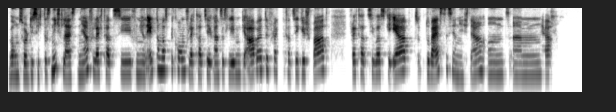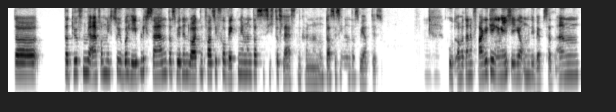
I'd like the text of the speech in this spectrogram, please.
warum soll die sich das nicht leisten, ja? Vielleicht hat sie von ihren Eltern was bekommen, vielleicht hat sie ihr ganzes Leben gearbeitet, vielleicht hat sie gespart, vielleicht hat sie was geerbt, du weißt es ja nicht, ja, und ähm, ja. da da dürfen wir einfach nicht so überheblich sein, dass wir den Leuten quasi vorwegnehmen, dass sie sich das leisten können und dass es ihnen das wert ist. Mhm. Gut, aber deine Frage ging eigentlich eher um die Website. Ähm,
